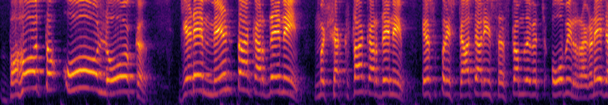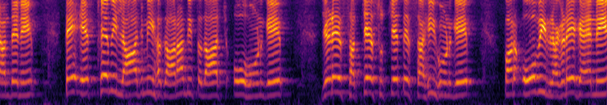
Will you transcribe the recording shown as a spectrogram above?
ਬਹੁਤ ਉਹ ਲੋਕ ਜਿਹੜੇ ਮਿਹਨਤਾਂ ਕਰਦੇ ਨੇ, ਮਸ਼ੱਕਤਾਂ ਕਰਦੇ ਨੇ, ਇਸ ਭ੍ਰਿਸ਼ਟਾਚਾਰੀ ਸਿਸਟਮ ਦੇ ਵਿੱਚ ਉਹ ਵੀ ਰਗੜੇ ਜਾਂਦੇ ਨੇ। ਤੇ ਇੱਥੇ ਵੀ ਲਾਜ਼ਮੀ ਹਜ਼ਾਰਾਂ ਦੀ ਤਾਦਾਦ 'ਚ ਉਹ ਹੋਣਗੇ, ਜਿਹੜੇ ਸੱਚੇ ਸੁੱਚੇ ਤੇ ਸਹੀ ਹੋਣਗੇ, ਪਰ ਉਹ ਵੀ ਰਗੜੇ ਗਏ ਨੇ।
